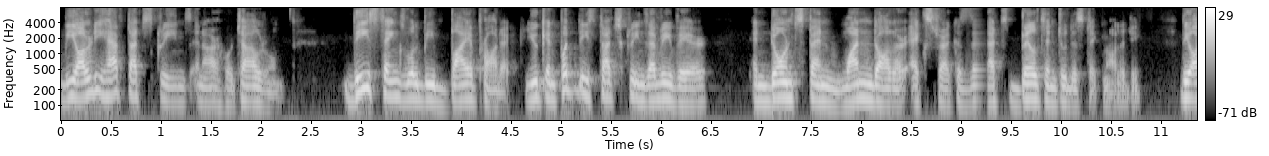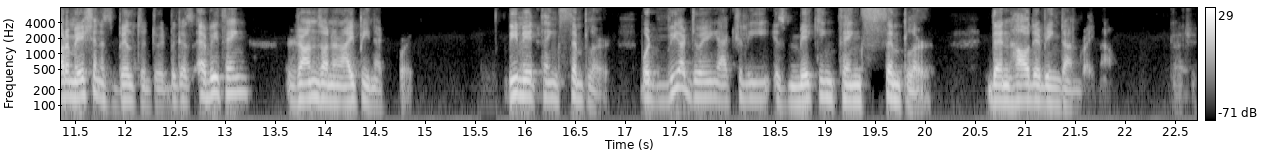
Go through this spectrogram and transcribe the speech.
we already have touch screens in our hotel room. These things will be byproduct. You can put these touch screens everywhere and don't spend one dollar extra because that's built into this technology. The automation is built into it because everything runs on an IP network. We made things simpler. What we are doing actually is making things simpler than how they're being done right now. Gotcha.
